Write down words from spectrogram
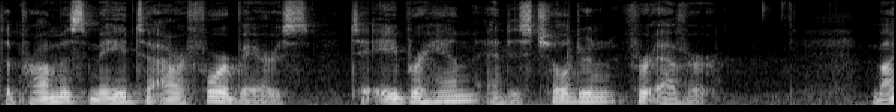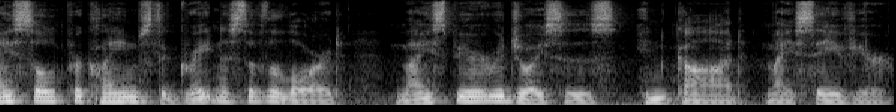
the promise made to our forebears, to Abraham and his children forever. My soul proclaims the greatness of the Lord. My spirit rejoices in God, my Savior.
